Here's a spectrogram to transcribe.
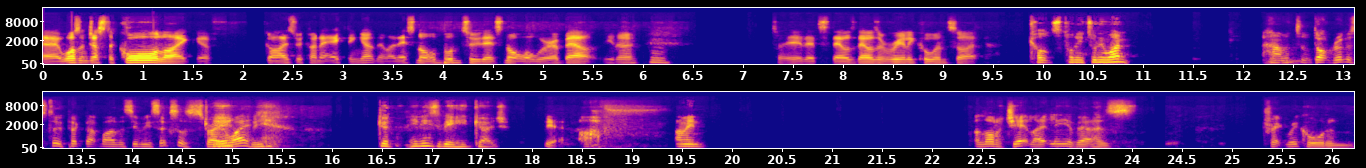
uh, it wasn't just the core. Like if guys were kind of acting up, they're like, "That's not Ubuntu. That's not what we're about," you know. Hmm. So yeah, that's that was that was a really cool insight. Colts 2021. Um, Doc Rivers too picked up by the 76ers straight Yeah. away. Yeah. Good. He needs to be a head coach. Oh, I mean, a lot of chat lately about his track record, and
